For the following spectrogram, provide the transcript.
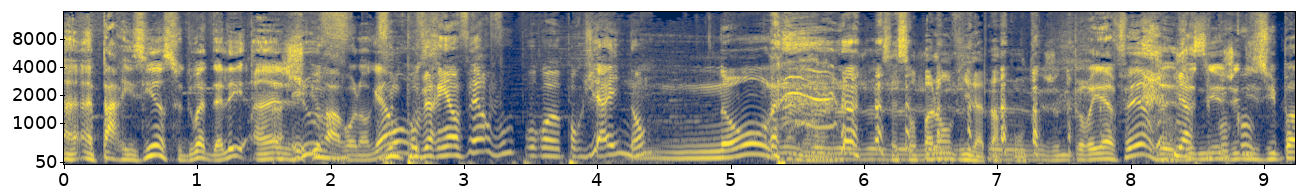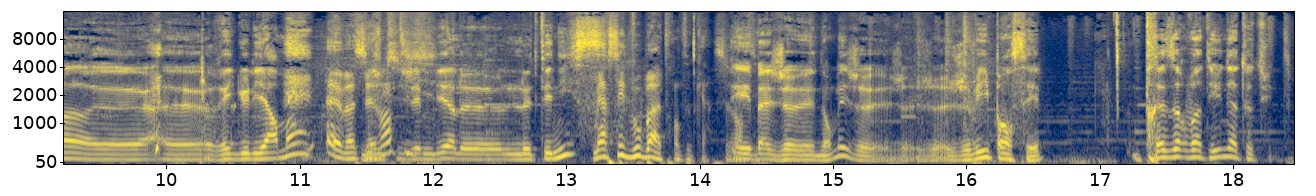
un, un Parisien se doit d'aller un Et jour vous- à Roland Garros. Vous ne pouvez rien faire, vous, pour, euh, pour que j'y aille, non Non, je, je- je- Ça sent pas l'envie, là, par contre. Je ne peux rien faire. Je, n'y- je beaucoup. n'y suis pas euh, euh, régulièrement. Eh ben, c'est même gentil. si j'aime bien le, le tennis. Merci de vous battre, en tout cas. Et gentil. ben je, non mais je, je, je, je vais y penser. 13h21, à tout de suite.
